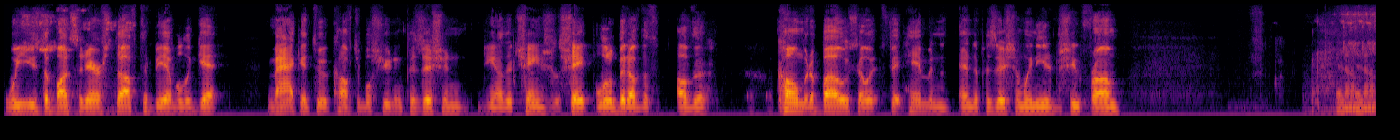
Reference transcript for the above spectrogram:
We used a bunch of their stuff to be able to get Mac into a comfortable shooting position. You know, to change the shape a little bit of the of the comb of the bow so it fit him in, in the position we needed to shoot from. You know.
